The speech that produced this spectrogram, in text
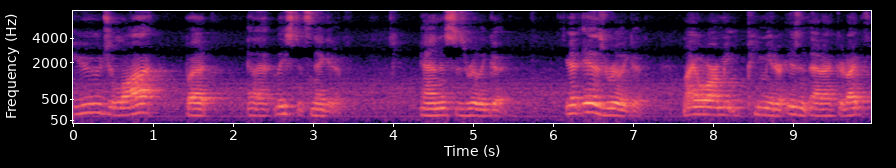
huge lot, but uh, at least it's negative. And this is really good. It is really good. My ORP meter isn't that accurate. I've,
